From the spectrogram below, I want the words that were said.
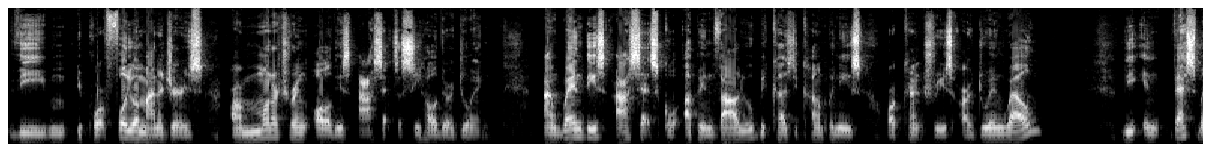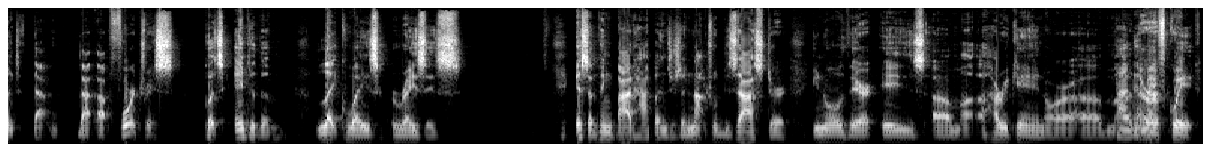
the, the portfolio managers are monitoring all of these assets to see how they're doing. And when these assets go up in value because the companies or countries are doing well, the investment that, that, that Fortress puts into them likewise rises. if something bad happens, there's a natural disaster, you know, there is um, a, a hurricane or um, an earthquake,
